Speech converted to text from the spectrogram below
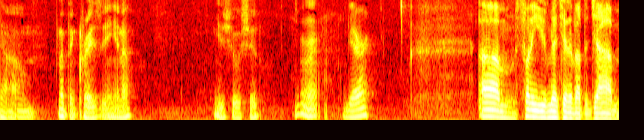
um, nothing crazy, you know. Usual shit. All right, Gary. Um, it's funny you mentioned about the job.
